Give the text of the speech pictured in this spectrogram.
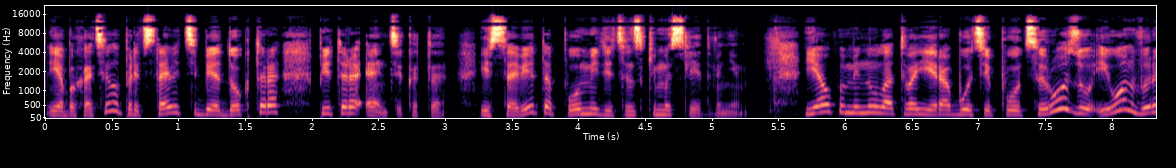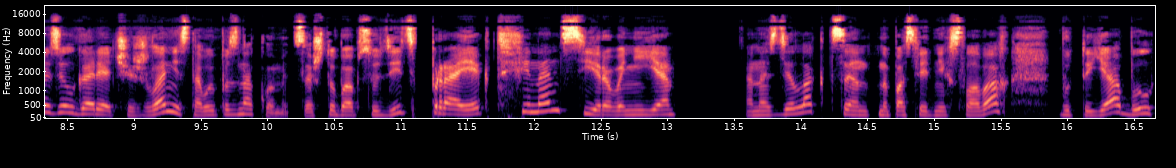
я бы хотела представить тебе доктора Питера Энтикота из Совета по медицинским исследованиям. Я упомянула о твоей работе по циррозу, и он выразил горячее желание с тобой познакомиться, чтобы обсудить проект финансирования». Она сделала акцент на последних словах, будто я был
